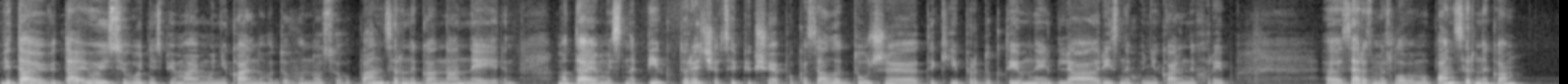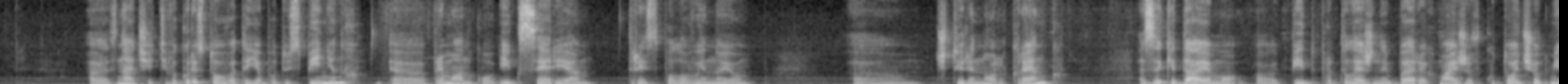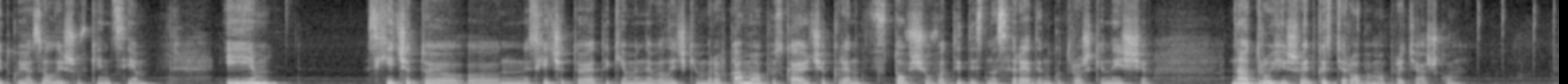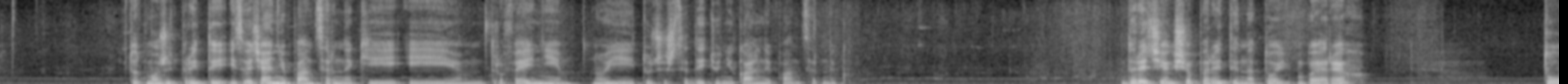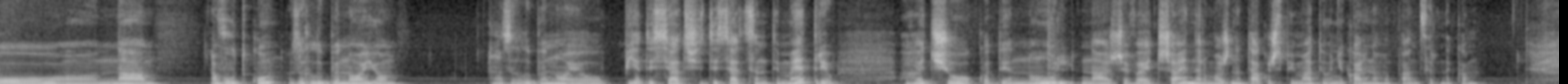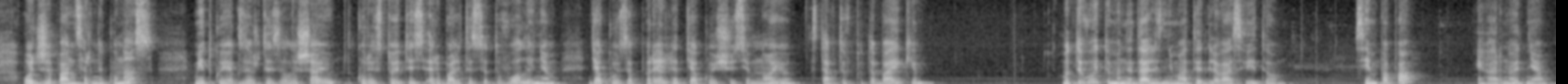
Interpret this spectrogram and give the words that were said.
Вітаю, вітаю! І сьогодні спіймаємо унікального довгоносого панцерника на нейрін. Мотаємось на пік. До речі, цей пік, що я показала, дуже такий продуктивний для різних унікальних риб. Е, Зараз ми зловимо панцирника. Е, Значить, використовувати я буду спінінг, е, приманку X серія 3,5 е, 4.0 кренк. Закидаємо е, під протилежний берег майже в куточок, мітку я залишу в кінці. І східчатою, е, ну, не східчатою, а такими невеличкими ривками, опускаючи кренк в товщу води десь на серединку, трошки нижче. На другій швидкості робимо протяжку. Тут можуть прийти і звичайні панцерники, і трофейні, ну і тут же ж сидить унікальний панцерник. До речі, якщо перейти на той берег, то на вудку з глибиною, з глибиною 50-60 см гачок 1.0 на живий чайнер можна також спіймати унікального панцерника. Отже, панцерник у нас. Мітку, як завжди, залишаю. Користуйтесь, рибальте з задоволенням. Дякую за перегляд, дякую, що зі мною. Ставте вподобайки. Мотивуйте мене далі знімати для вас відео. Всім па-па і гарного дня!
